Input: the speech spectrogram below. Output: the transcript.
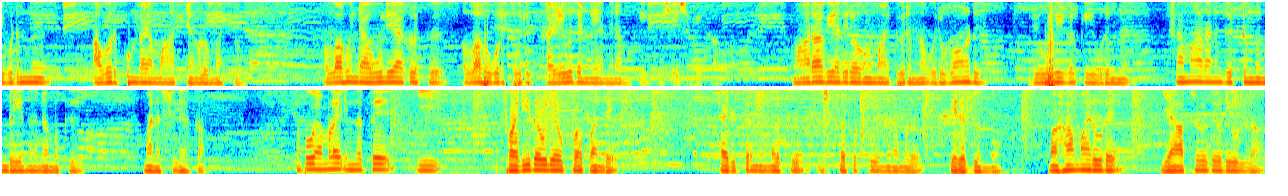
ഇവിടുന്ന് അവർക്കുണ്ടായ മാറ്റങ്ങളും മറ്റും. അള്ളാഹുവിന്റെ ഔലിയാക്കൾക്ക് അള്ളാഹു കൊടുത്ത ഒരു കഴിവ് തന്നെയെന്ന് നമുക്ക് വിശേഷിപ്പിക്കാം. മാറാവ്യാധി രോഗങ്ങളുമായിട്ട് വരുന്ന ഒരുപാട് രോഗികൾക്ക് ഇവിടുന്ന് സമാധാനം കിട്ടുന്നുണ്ട് എന്ന് നമുക്ക് മനസ്സിലാക്കാം. അപ്പോൾ നമ്മളെ ഇന്നത്തെ ഈ ഫരീദ് ഔലിയ ഉപ്പാപ്പാന്റെ ചരിത്രം നിങ്ങൾക്ക് ഇഷ്ടപ്പെട്ടു എന്ന് നമ്മൾ കരുതുന്നു. മഹാമാരുടെ യാത്രകൾ തേടിയുള്ള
